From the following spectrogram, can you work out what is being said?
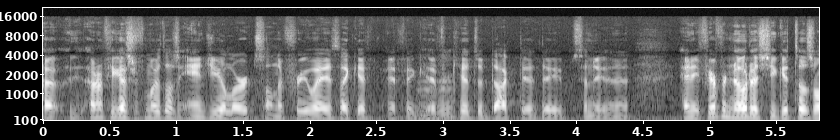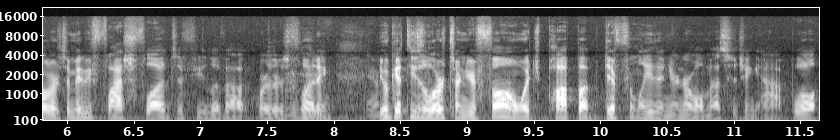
uh, I don't know if you guys are familiar with those Angie alerts on the freeways. Like, if, if, a, if kid's abducted, they send it in. And if you ever notice, you get those alerts, and maybe flash floods if you live out where there's flooding. You'll get these alerts on your phone, which pop up differently than your normal messaging app. Well,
